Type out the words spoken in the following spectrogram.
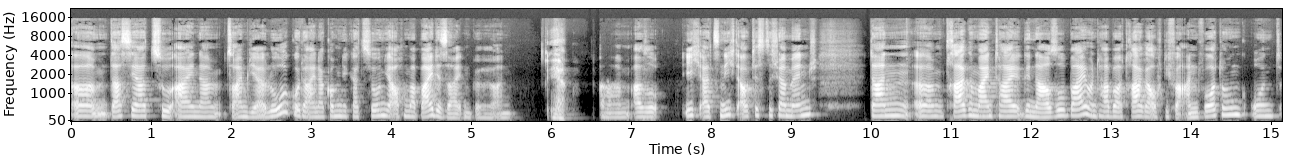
ähm, dass ja zu einer zu einem Dialog oder einer Kommunikation ja auch immer beide Seiten gehören. Ja. Ähm, also, ich als nicht autistischer Mensch dann, ähm, trage meinen Teil genauso bei und habe trage auch die Verantwortung und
